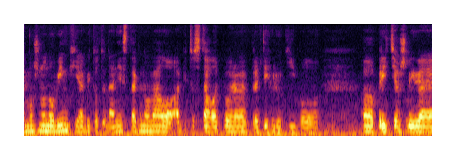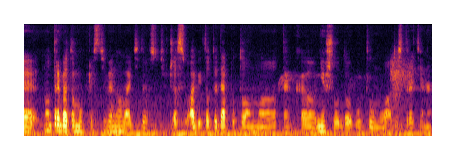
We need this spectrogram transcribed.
možno novinky, aby to teda nestagnovalo, aby to stále pre tých ľudí bolo príťažlivé. No treba tomu proste venovať dosť času, aby to teda potom tak nešlo do útlmu a do stratené.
